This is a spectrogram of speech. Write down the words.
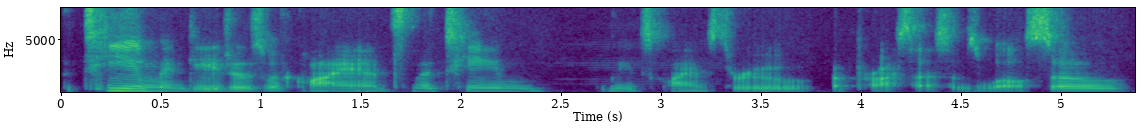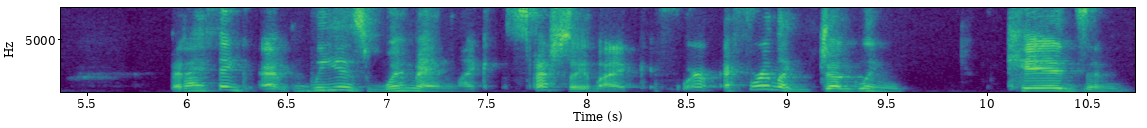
the team engages with clients and the team leads clients through a process as well. So but i think uh, we as women like especially like if we're if we're like juggling kids and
